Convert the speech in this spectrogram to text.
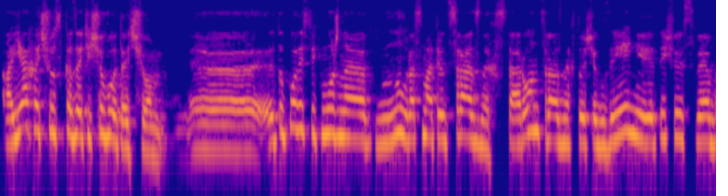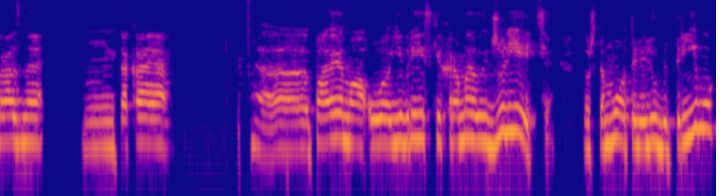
А я хочу сказать еще вот о чем. Э, эту повесть ведь можно ну, рассматривать с разных сторон, с разных точек зрения. Это еще и своеобразная такая э, поэма о еврейских Ромео и Джульетте. Потому что Мотели любит Риву,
